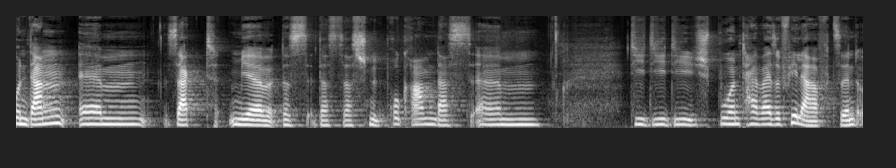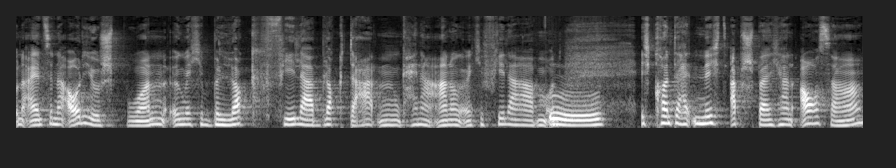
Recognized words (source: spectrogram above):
Und dann ähm, sagt mir das, das, das Schnittprogramm, dass ähm, die, die, die Spuren teilweise fehlerhaft sind und einzelne Audiospuren irgendwelche Blockfehler, Blockdaten, keine Ahnung, irgendwelche Fehler haben. Und ich konnte halt nichts abspeichern, außer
